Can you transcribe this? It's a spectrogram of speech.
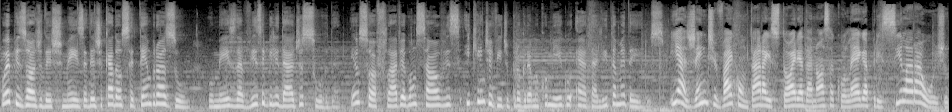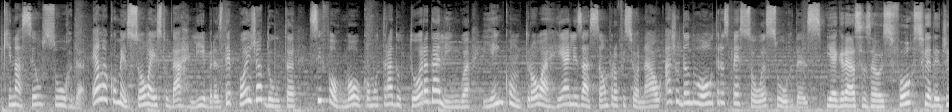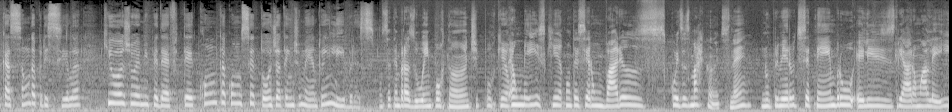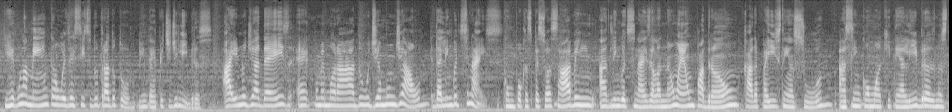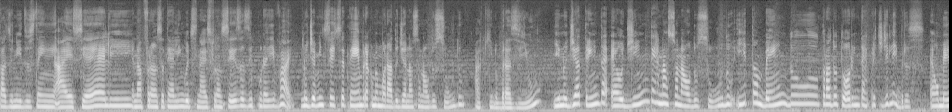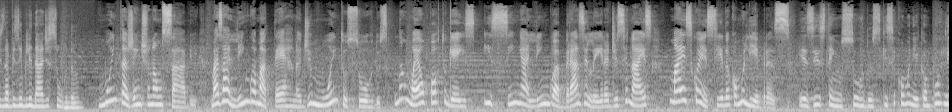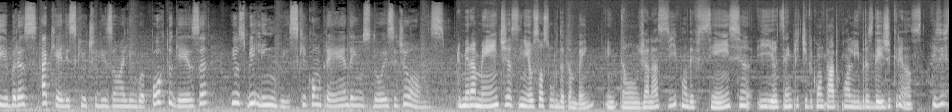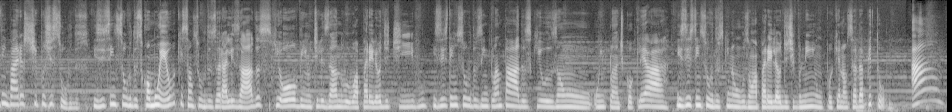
O episódio deste mês é dedicado ao Setembro Azul, o mês da visibilidade surda. Eu sou a Flávia Gonçalves e quem divide o programa comigo é a Talita Medeiros. E a gente vai contar a história da nossa colega Priscila Araújo, que nasceu surda. Ela começou a estudar Libras depois de adulta, se formou como tradutora da língua e encontrou a realização profissional ajudando outras pessoas surdas. E é graças ao esforço e à dedicação da Priscila que hoje o MPDFT conta com um setor de atendimento em Libras. O Setembro Azul é importante porque é um mês que aconteceram várias coisas marcantes, né? No primeiro de setembro, eles criaram uma lei que regulamenta o exercício do tradutor, do intérprete de Libras. Aí no dia 10 é comemorado o Dia Mundial da Língua de Sinais. Como poucas pessoas sabem, a língua de sinais ela não é um padrão, cada país tem a sua. Assim como aqui tem a Libras, nos Estados Unidos tem a ASL, na França tem a língua de sinais sinais francesas e por aí vai. No dia 26 de setembro é comemorado o Dia Nacional do Surdo, aqui no Brasil. E no dia 30 é o Dia Internacional do Surdo e também do tradutor e intérprete de Libras. É o mês da visibilidade surda. Muita gente não sabe, mas a língua materna de muitos surdos não é o português, e sim a língua brasileira de sinais, mais conhecida como Libras. Existem os surdos que se comunicam por Libras, aqueles que utilizam a língua portuguesa e os bilíngues, que compreendem os dois idiomas. Primeiramente, assim, eu sou surda também, então já nasci com a deficiência e eu sempre tive contato com a Libras desde criança. Existem vários tipos de surdos. Existem surdos como eu, que são surdos oralizados, que ouvem utilizando o aparelho auditivo. Existem surdos implantados, que usam o implante coclear. Existem surdos que não usam aparelho auditivo nenhum, porque não se adaptou.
